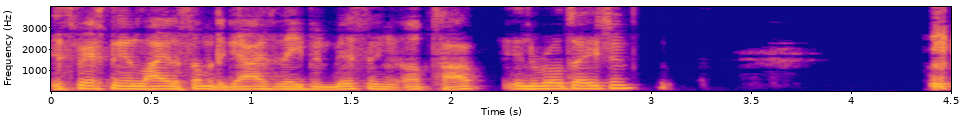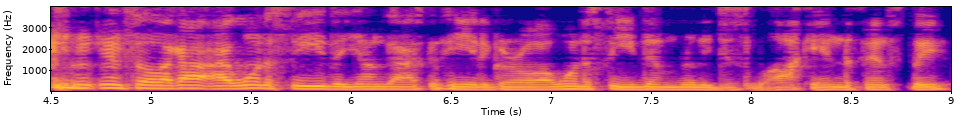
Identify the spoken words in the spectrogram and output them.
especially in light of some of the guys they've been missing up top in the rotation. and so, like, I, I want to see the young guys continue to grow. I want to see them really just lock in defensively.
